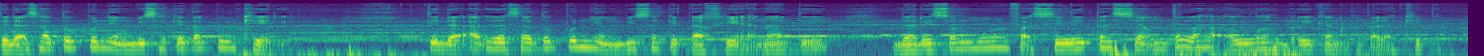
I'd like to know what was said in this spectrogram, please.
tidak satu pun yang bisa kita pungkiri, tidak ada satu pun yang bisa kita khianati dari semua fasilitas yang telah Allah berikan kepada kita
